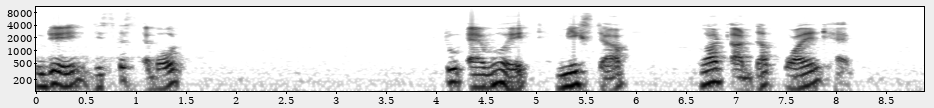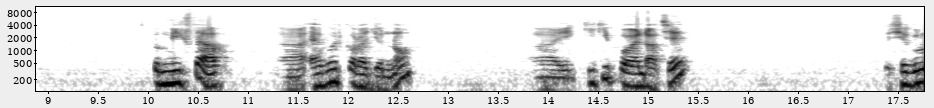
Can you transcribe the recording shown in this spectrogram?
today discuss about to avoid mixed up, what are the point have? তো মিক্স আপ অ্যাভয়েড করার জন্য কি কি পয়েন্ট আছে? তো সেগুলো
